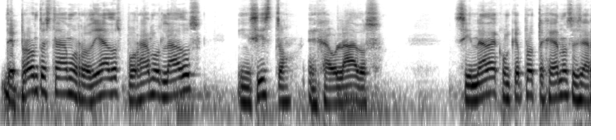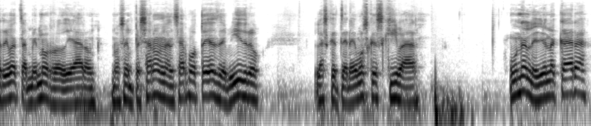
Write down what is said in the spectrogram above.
De pronto estábamos rodeados por ambos lados, insisto, enjaulados. Sin nada con qué protegernos desde arriba también nos rodearon. Nos empezaron a lanzar botellas de vidrio, las que tenemos que esquivar. Una le dio en la cara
